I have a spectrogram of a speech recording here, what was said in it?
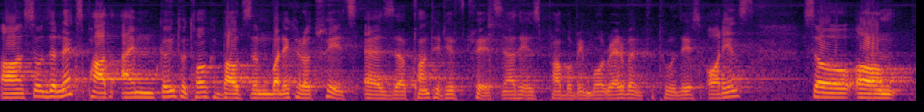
Uh, so the next part, I'm going to talk about the molecular traits as uh, quantitative traits. That is probably more relevant to this audience. So um,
